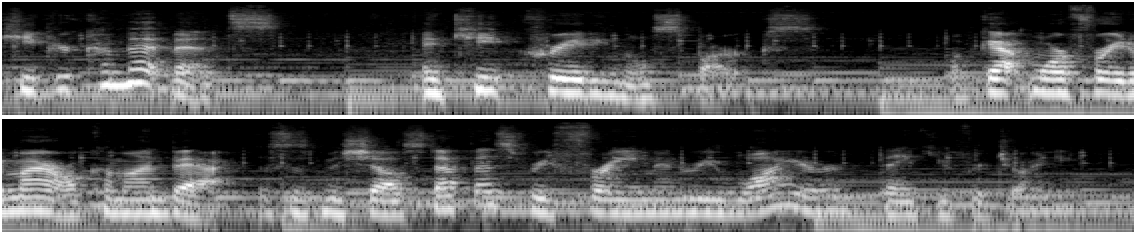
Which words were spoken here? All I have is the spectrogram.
keep your commitments, and keep creating those sparks. I've got more for you tomorrow. Come on back. This is Michelle Steffes, Reframe and Rewire. Thank you for joining.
